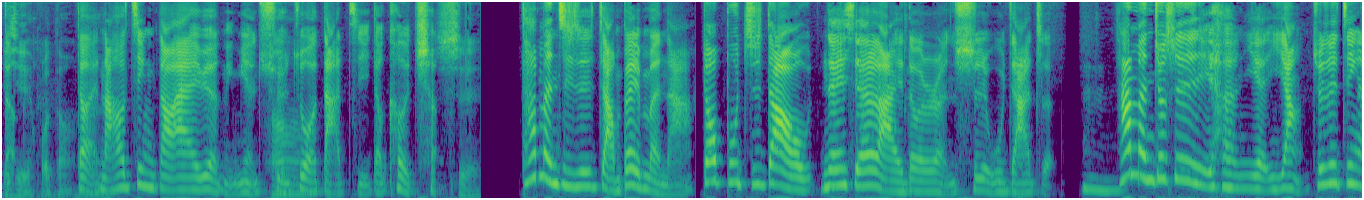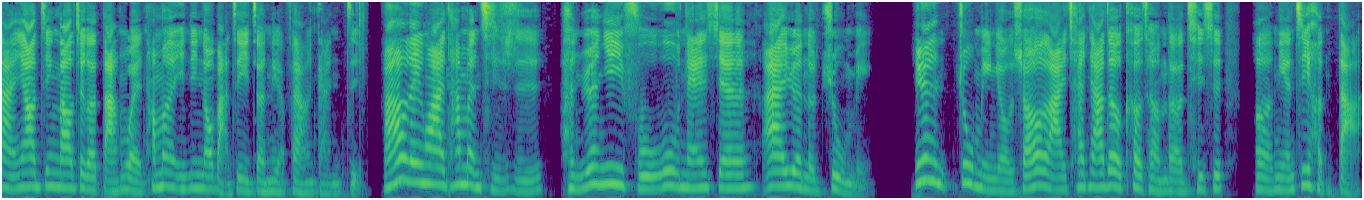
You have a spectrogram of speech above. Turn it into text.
的，啊、一起活动。对，然后进到爱爱院里面去做打击的课程。是、哦，他们其实长辈们啊都不知道那些来的人是无家者。嗯，他们就是很也一样，就是竟然要进到这个单位，他们一定都把自己整理的非常干净。然后另外，他们其实很愿意服务那些爱爱院的住民，因为住民有时候来参加这个课程的，其实呃年纪很大，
